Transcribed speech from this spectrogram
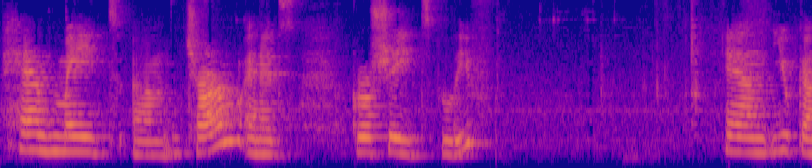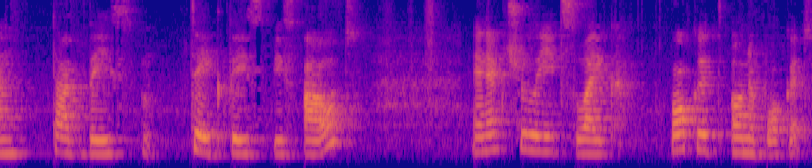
handmade um, charm and it's crocheted leaf. And you can tuck this take this piece out. And actually it's like pocket on a pocket.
